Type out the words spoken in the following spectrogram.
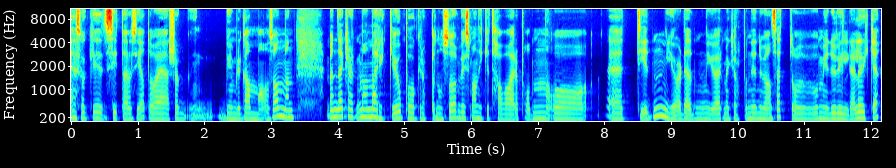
Jeg skal ikke sitte her og si at å, jeg er så begynner å bli gammel, og sånn, men, men, det er klart, man merker jo på kroppen også, hvis man ikke tar vare på den. og uh, Tiden gjør det den gjør med kroppen din uansett, og hvor mye du vil det eller ikke.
